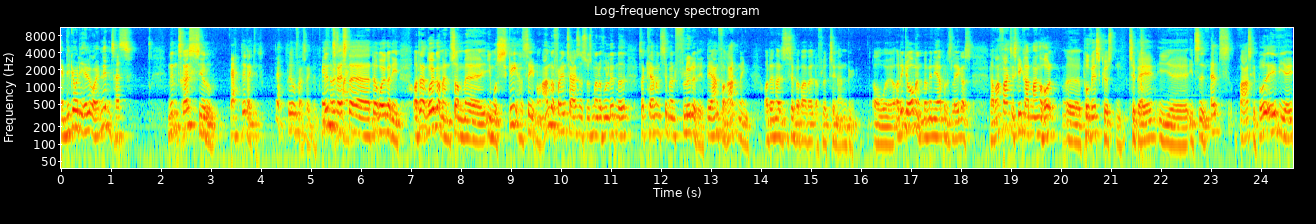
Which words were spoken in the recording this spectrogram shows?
Jamen, det gjorde de i 11 år. 1960. 1960, siger du? Ja. Det er rigtigt. Ja. Det var faktisk rigtigt. 1-0 til 1960, der, der rykker de. Og der rykker man, som øh, I måske har set nogle andre franchises, hvis man har fulgt lidt med, så kan man simpelthen flytte det. Det er en forretning, og den har de så simpelthen bare valgt at flytte til en anden by. Og, øh, og det gjorde man med Minneapolis Lakers. Der var faktisk ikke ret mange hold øh, på vestkysten tilbage i, øh, i tiden. Alt basket, både ABA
